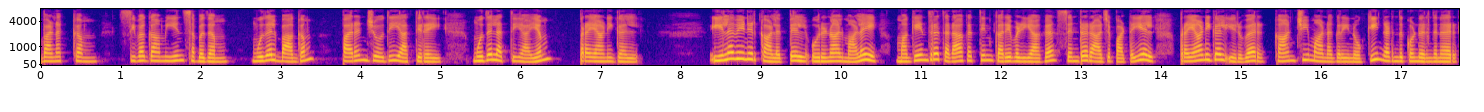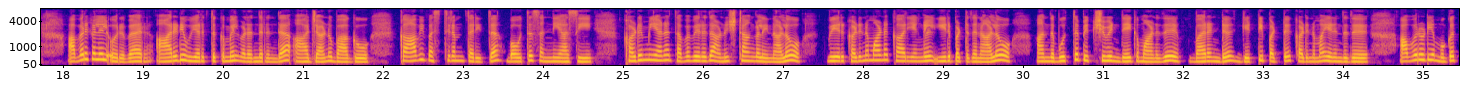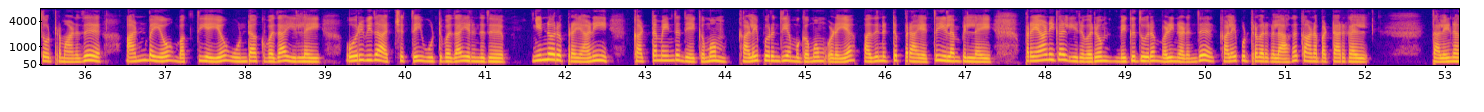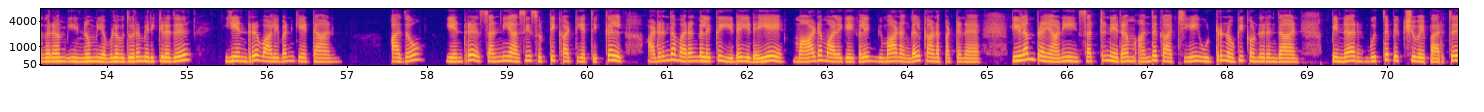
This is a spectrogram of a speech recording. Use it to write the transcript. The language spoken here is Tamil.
வணக்கம். சிவகாமியின் சபதம் முதல் பாகம் பரஞ்சோதி யாத்திரை முதல் அத்தியாயம் பிரயாணிகள். இளவேனிற் காலத்தில் ஒரு நாள் மாலை மகேந்திர தடாகத்தின் கரை வழியாக சென்ற ராஜபாட்டையில் பிரயாணிகள் இருவர் காஞ்சி மாநகரை நோக்கி நடந்து கொண்டிருந்தனர். அவர்களில் ஒருவர் ஆறடி உயரத்துக்கு மேல் வளர்ந்திருந்த ஆஜானு பாகு காவி வஸ்திரம் தரித்த பௌத்த சந்நியாசி. கடுமையான தவவிரத அனுஷ்டாங்களினாலோ வேறு கடினமான காரியங்களில் ஈடுபட்டதனாலோ அந்த புத்த பிக்ஷுவின் தேகமானது வறண்டு கெட்டிப்பட்டு கடினமாய் இருந்தது. அவருடைய முகத்தோற்றமானது அன்பையோ பக்தியையோ உண்டாக்குவதா இல்லை. ஒருவித அச்சத்தை ஊட்டுவதா இருந்தது. இன்னொரு பிரயாணி கட்டமைந்த தேகமும் களை பொருந்திய முகமும் உடைய பதினெட்டு பிராயத்து இளம்பிள்ளை. பிரயாணிகள் இருவரும் வெகு தூரம் வழி நடந்து களைப்புற்றவர்களாக காணப்பட்டார்கள். தலைநகரம் இன்னும் எவ்வளவு தூரம் இருக்கிறது? என்று வாலிபன் கேட்டான். அதோ என்று சந்நியாசி சுட்டிக்காட்டிய திக்கில் அடர்ந்த மரங்களுக்கு இடையிடையே மாட மாளிகைகளின் விமானங்கள் காணப்பட்டன. இளம் பிரயாணி சற்று நேரம் அந்த காட்சியை உற்று நோக்கி கொண்டிருந்தான். பின்னர் புத்த பிக்ஷுவை பார்த்து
